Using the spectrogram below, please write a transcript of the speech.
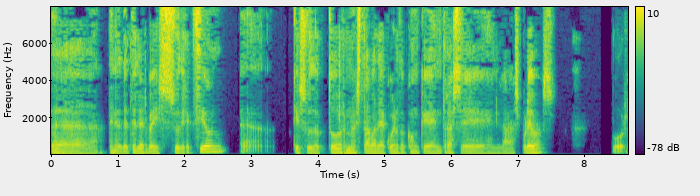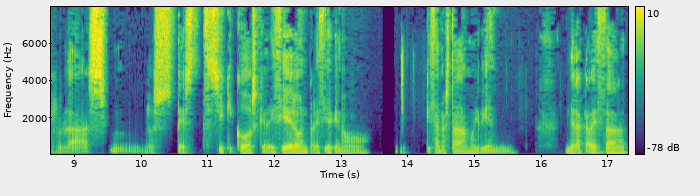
Eh, en el de Teller veis su dirección, eh, que su doctor no estaba de acuerdo con que entrase en las pruebas por las, mm, los test psíquicos que le hicieron. Parecía que no, quizá no estaba muy bien de la cabeza,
